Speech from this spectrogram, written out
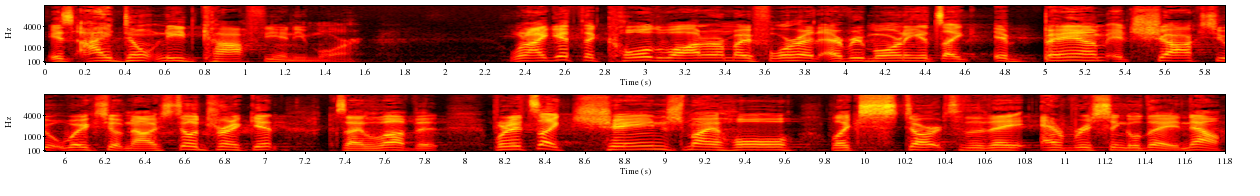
is I don't need coffee anymore. When I get the cold water on my forehead every morning, it's like, it bam, it shocks you, it wakes you up. Now, I still drink it because I love it, but it's like changed my whole like start to the day every single day. Now,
